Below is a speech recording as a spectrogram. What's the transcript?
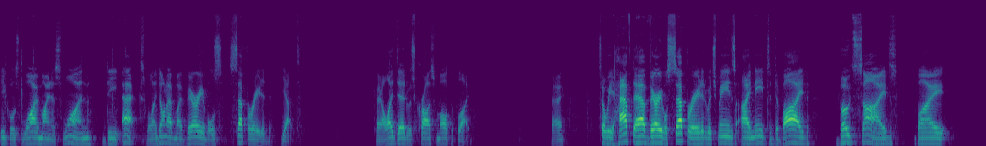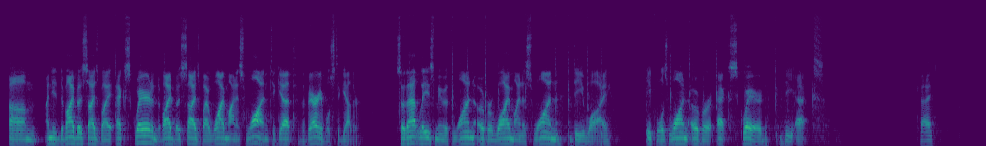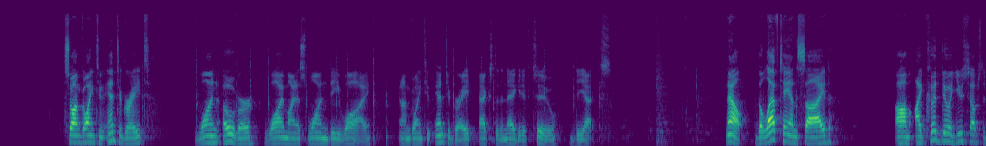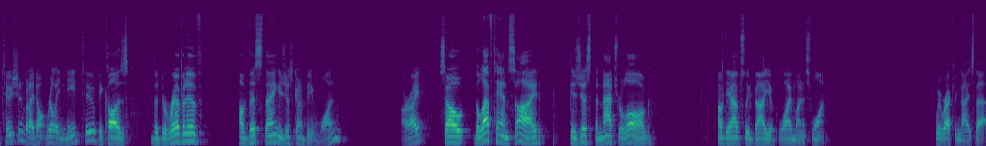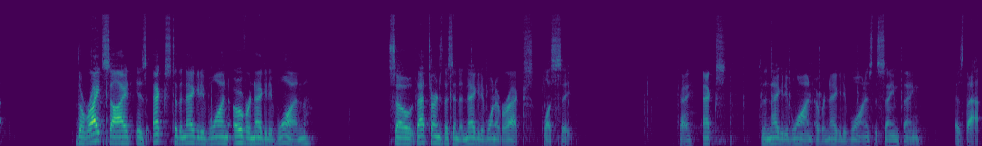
equals y minus 1 dx. Well, I don't have my variables separated yet. Okay, all I did was cross multiplied. Okay, so we have to have variables separated, which means I need to divide both sides by, um, I need to divide both sides by x squared and divide both sides by y minus 1 to get the variables together. So that leaves me with 1 over y minus 1 dy equals 1 over x squared dx. Okay? So I'm going to integrate 1 over y minus 1 dy, and I'm going to integrate x to the negative 2 dx. Now, the left-hand side, um, I could do a u substitution, but I don't really need to because the derivative of this thing is just going to be 1. All right? So the left-hand side is just the natural log of the absolute value of y minus 1. We recognize that. The right side is x to the negative 1 over negative 1. So that turns this into negative 1 over x plus c. Okay, x to the negative 1 over negative 1 is the same thing as that.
